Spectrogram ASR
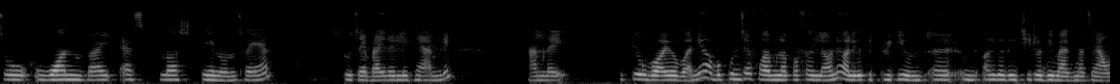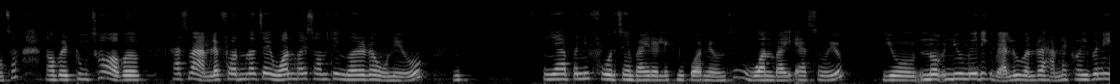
So one by s plus ten हुन्छ यहाँ। टु चाहिँ बाहिर लेखेँ हामीले। हामीलाई त्यो भयो भने अब कुन चाहिँ फर्मुला कसरी ल्याउने अलिकति ट्रिकी हुन्छ अलिकति छिटो दिमागमा चाहिँ आउँछ। नभए टु छ अब खासमा हामीलाई फर्मुला चाहिँ वान बाई समथिङ गरेर हुने हो। यहाँ पनि फोर चाहिँ बाहिर लेख्नुपर्ने हुन्छ वान बाई एस हो यो। न न्युमेरिक भ्यालु भनेर हामीलाई कहीँ पनि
